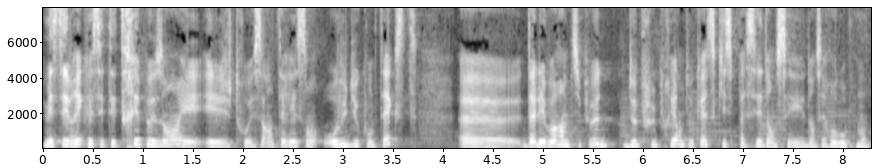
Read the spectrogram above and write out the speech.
mais c'est vrai que c'était très pesant et, et, je trouvais ça intéressant au vu du contexte euh, d'aller voir un petit peu de plus près, en tout cas, ce qui se passait dans ces, dans ces regroupements.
